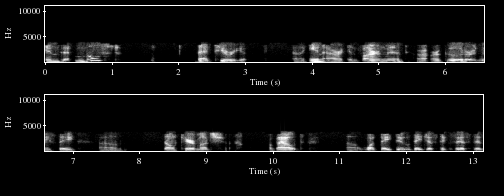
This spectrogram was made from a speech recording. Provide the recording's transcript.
And that most bacteria uh, in our environment are, are, good, or at least they um, don't care much about uh, what they do. They just exist as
